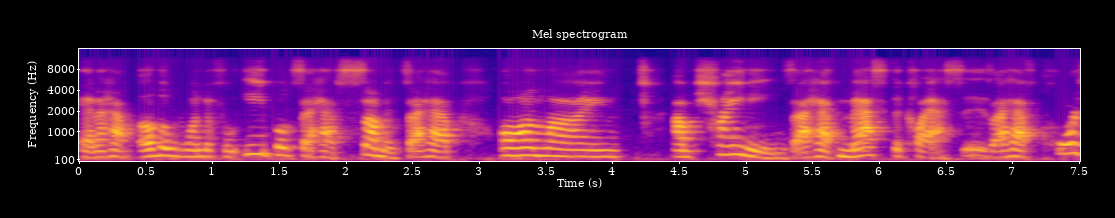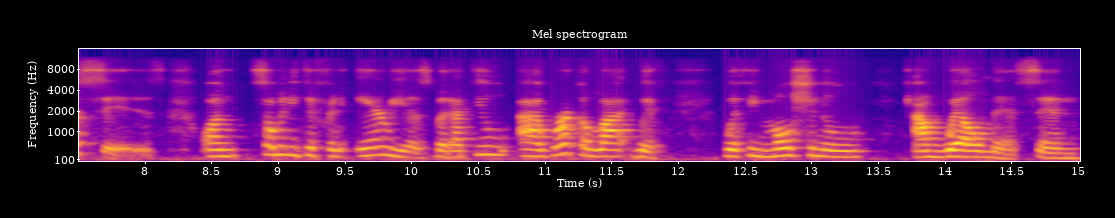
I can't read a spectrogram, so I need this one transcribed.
And I have other wonderful ebooks. I have summits. I have online um, trainings. I have master classes. I have courses on so many different areas. But I do, I work a lot with with emotional um, wellness and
